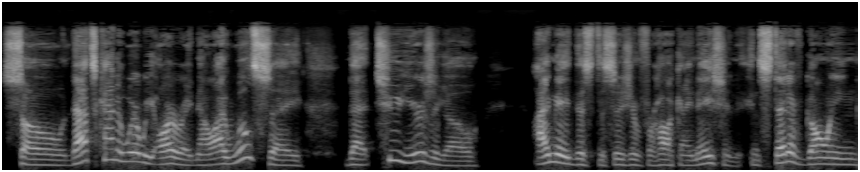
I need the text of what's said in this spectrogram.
So that's kind of where we are right now. I will say that two years ago, I made this decision for Hawkeye Nation. Instead of going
